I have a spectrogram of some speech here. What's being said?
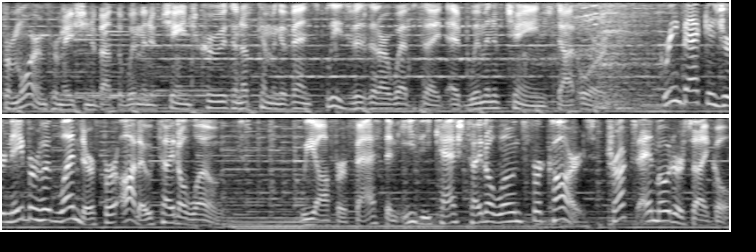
For more information about the Women of Change cruise and upcoming events, please visit our website at womenofchange.org. Greenback is your neighborhood lender for auto title loans. We offer fast and easy cash title loans for cars, trucks, and motorcycles.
